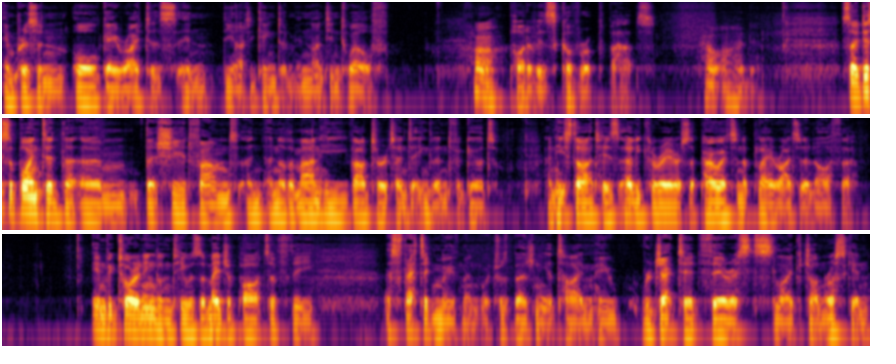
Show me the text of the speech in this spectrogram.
imprison all gay writers in the United Kingdom in 1912. Huh. Part of his cover up, perhaps. How odd. So disappointed that um, that she had found an, another man, he vowed to return to England for good, and he started his early career as a poet and a playwright and an author. In Victorian England, he was a major part of the aesthetic movement, which was burgeoning at the time, who rejected theorists like John Ruskin,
